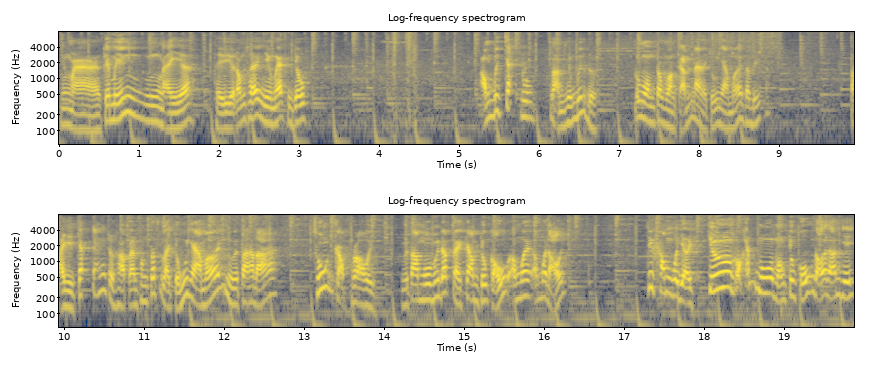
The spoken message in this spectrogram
Nhưng mà cái miếng này á, thì đóng thuế nhiêu mét thì chú? Ổng biết chắc luôn, làm gì không biết được. Đúng không? Trong hoàn cảnh này là chủ nhà mới ta biết tại vì chắc chắn trường hợp là anh phân tích là chủ nhà mới người ta đã xuống cọc rồi người ta mua miếng đất này cái ông chủ cũ, ông mới ông mới đổi. Chứ không bao giờ chưa có khách mua mà ông chủ cũ đổi làm gì?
